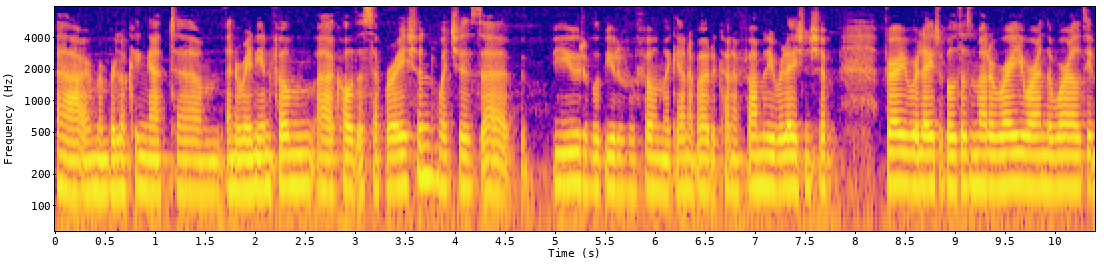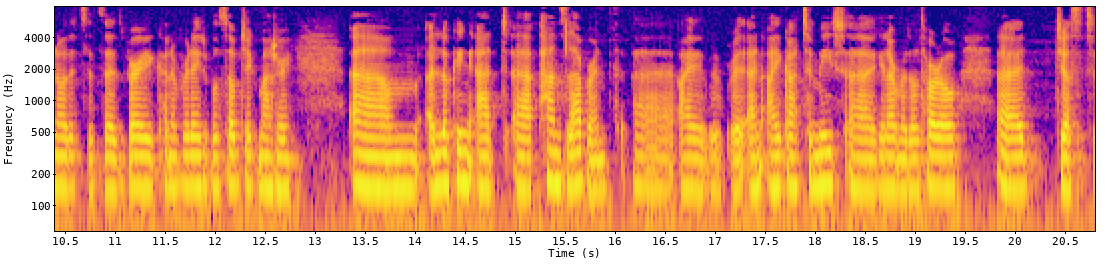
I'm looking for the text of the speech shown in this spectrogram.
uh, I remember looking at um, an Iranian film uh, called A Separation, which is a beautiful, beautiful film again about a kind of family relationship. Very relatable. Doesn't matter where you are in the world. You know, it's it's a very kind of relatable subject matter. Um, uh, looking at uh, Pan's Labyrinth, uh, I and I got to meet uh, Guillermo del Toro just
